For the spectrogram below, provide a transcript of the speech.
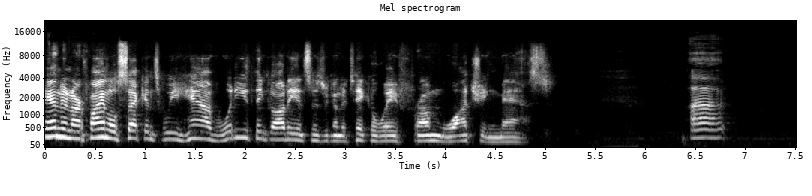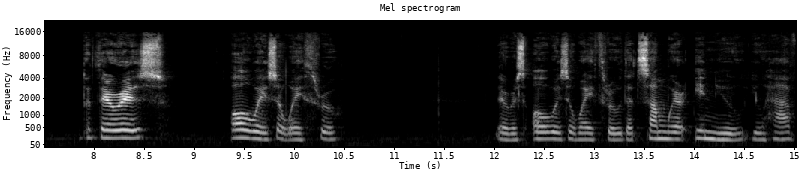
And in our final seconds we have, what do you think audiences are going to take away from watching Mass? uh, that there is always a way through. There is always a way through, that somewhere in you, you have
